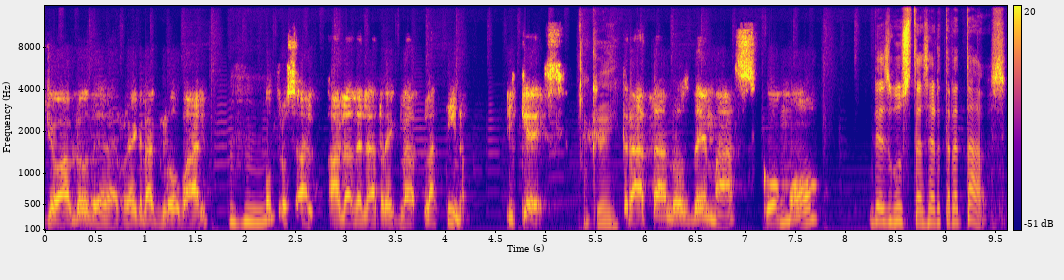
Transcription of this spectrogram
Yo hablo de la regla global, Ujú. otros al- hablan de la regla latino. ¿Y qué es? Ok. Trata a los demás como Les gusta ser tratados.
